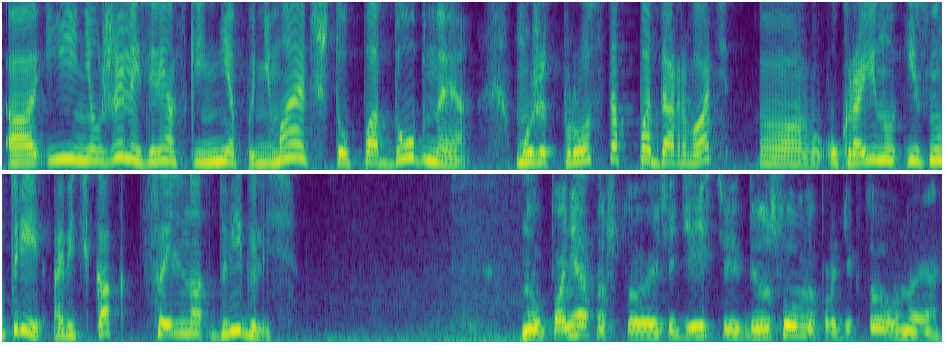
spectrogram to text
а, и неужели Зеленский не понимает, что подобное может просто подорвать а, Украину изнутри? А ведь как цельно двигались? Ну, понятно, что эти действия, безусловно, продиктованы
